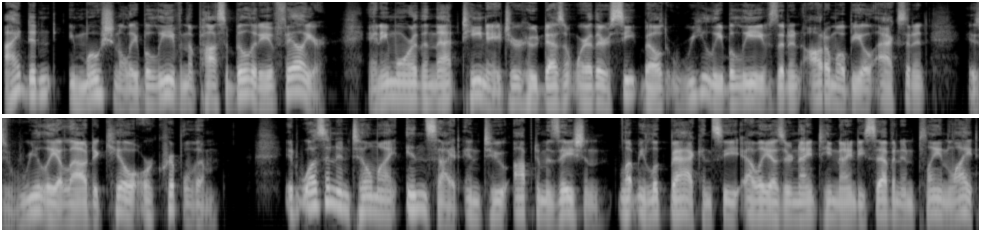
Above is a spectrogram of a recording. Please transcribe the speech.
I didn't emotionally believe in the possibility of failure, any more than that teenager who doesn't wear their seatbelt really believes that an automobile accident is really allowed to kill or cripple them. It wasn't until my insight into optimization let me look back and see Eliezer 1997 in plain light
